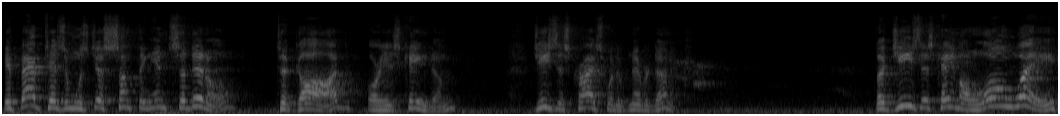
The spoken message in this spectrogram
if baptism was just something incidental to God or his kingdom, Jesus Christ would have never done it. But Jesus came a long way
